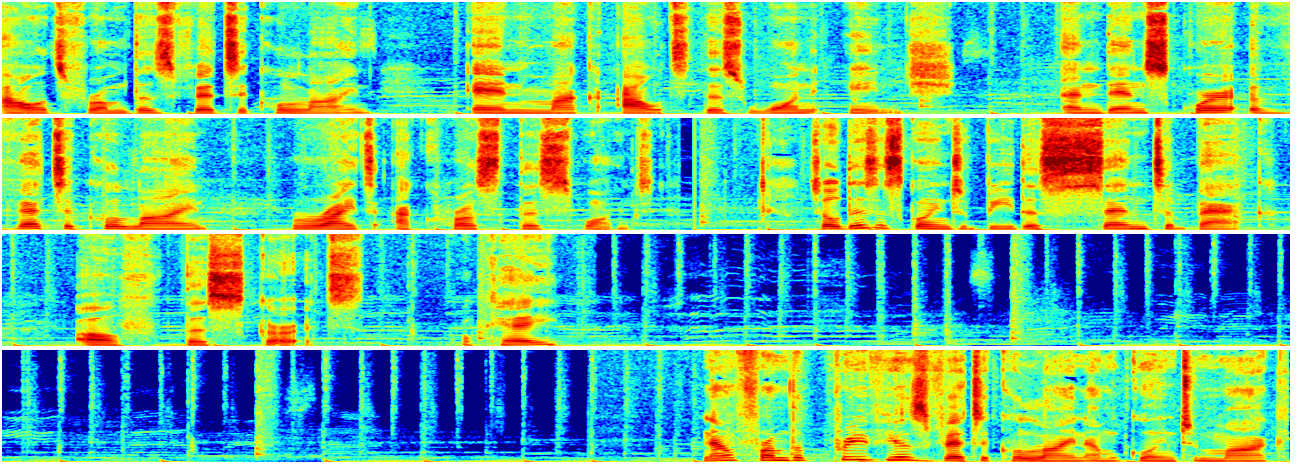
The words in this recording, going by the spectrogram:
out from this vertical line and mark out this one inch and then square a vertical line right across this point. So this is going to be the center back of the skirt, okay? Now from the previous vertical line, I'm going to mark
